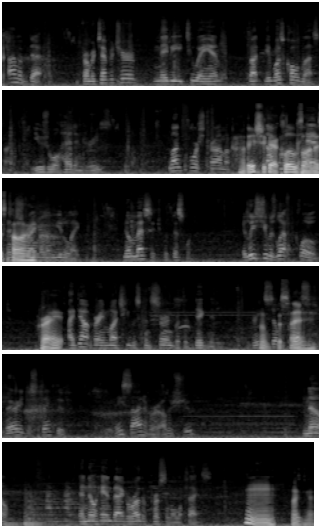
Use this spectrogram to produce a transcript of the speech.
Time of death. From her temperature, maybe 2 a.m. But it was cold last night. Usual head injuries. Blunt force trauma. At least she Knock got 'em over clothes on this time. Strangle and mutilate. No message with this one. At least she was left clothed. Right? I doubt very much he was concerned with her dignity. The green I'm silk dress is very distinctive. Any sign of her other shoe? No. And no handbag or other personal effects. Hmm. Okay.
